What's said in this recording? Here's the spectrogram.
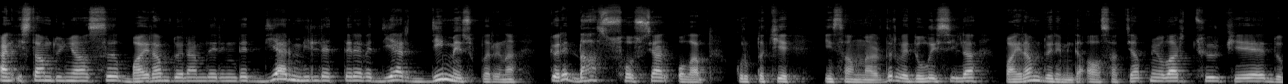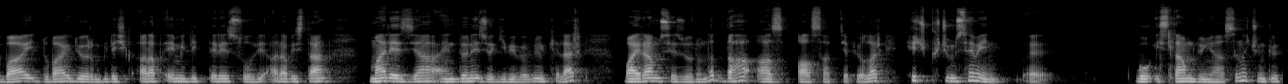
Yani İslam dünyası bayram dönemlerinde diğer milletlere ve diğer din mensuplarına göre daha sosyal olan gruptaki insanlardır ve dolayısıyla bayram döneminde alsat yapmıyorlar. Türkiye, Dubai, Dubai diyorum Birleşik Arap Emirlikleri, Suudi Arabistan, Malezya, Endonezya gibi böyle ülkeler bayram sezonunda daha az alsat yapıyorlar. Hiç küçümsemeyin e, bu İslam dünyasını çünkü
